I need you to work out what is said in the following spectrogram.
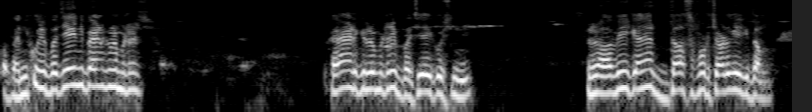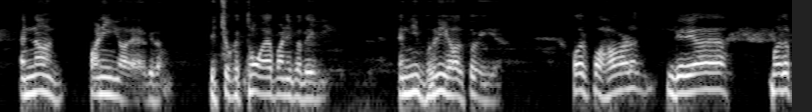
ਪਤਾ ਨਹੀਂ ਕੁਝ ਬਚਿਆ ਹੀ ਨਹੀਂ 65 ਕਿਲੋਮੀਟਰ ਚ। 65 ਕਿਲੋਮੀਟਰ ਹੀ ਬਚਿਆ ਹੀ ਕੁਝ ਨਹੀਂ। ਰਾਵੀ ਕਹਿੰਦੇ 10 ਫੁੱਟ ਚੜ ਗਈ ਇੱਕਦਮ। ਇੰਨਾ ਪਾਣੀ ਆਇਆ ਇੱਕਦਮ। ਵਿੱਚੋਂ ਕਿੱਥੋਂ ਆਇਆ ਪਾਣੀ ਪਤਾ ਹੀ ਨਹੀਂ। ਇੰਨੀ ਬੁਰੀ ਹਾਲਤ ਹੋਈ ਹੈ। ਔਰ ਪਹਾੜ ਗਿਰਿਆ ਮਤਲਬ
